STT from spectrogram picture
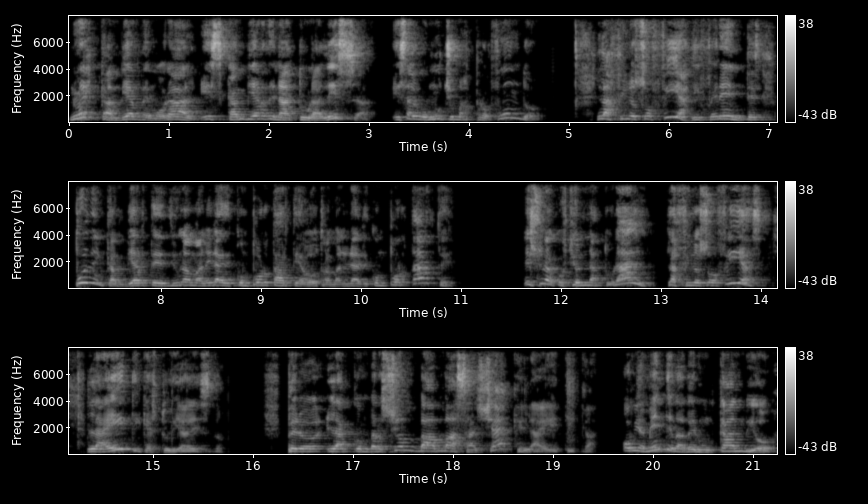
no es cambiar de moral, es cambiar de naturaleza, es algo mucho más profundo. Las filosofías diferentes pueden cambiarte de una manera de comportarte a otra manera de comportarte. Es una cuestión natural. Las filosofías, la ética estudia esto. Pero la conversión va más allá que la ética. Obviamente va a haber un cambio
